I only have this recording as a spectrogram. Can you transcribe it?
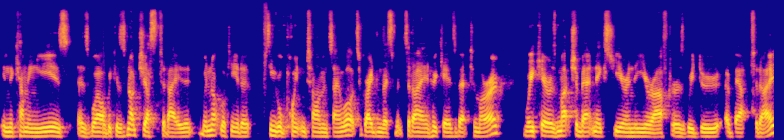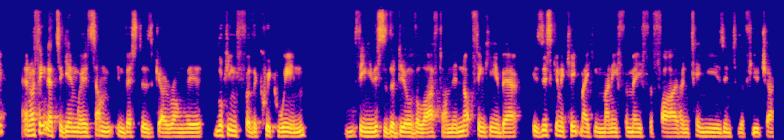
in the coming years as well. Because it's not just today, we're not looking at a single point in time and saying, well, it's a great investment today and who cares about tomorrow. We care as much about next year and the year after as we do about today. And I think that's again where some investors go wrong. They're looking for the quick win thinking this is the deal of a lifetime. They're not thinking about, is this going to keep making money for me for five and 10 years into the future?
